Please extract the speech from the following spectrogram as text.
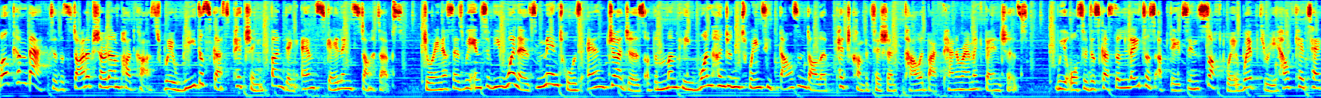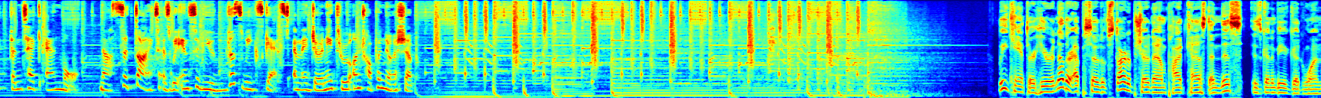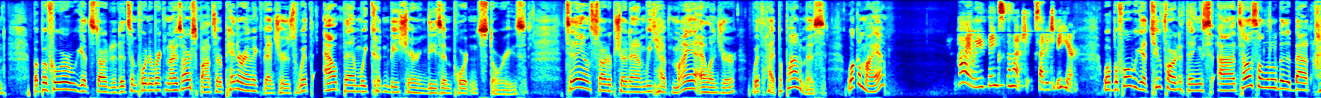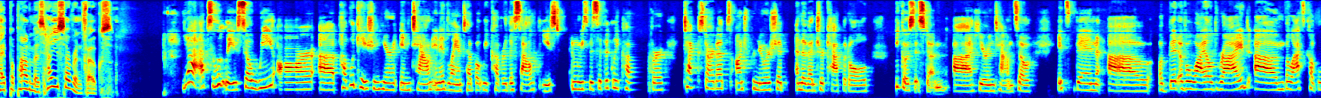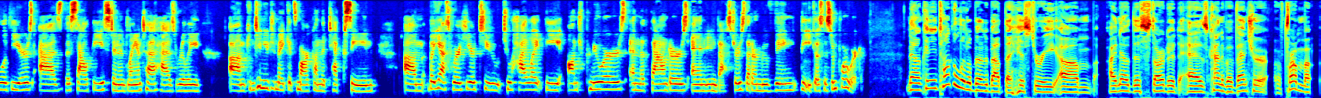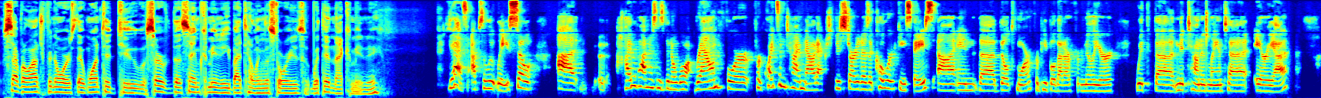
Welcome back to the Startup Showdown podcast, where we discuss pitching, funding, and scaling startups. Join us as we interview winners, mentors, and judges of the monthly $120,000 pitch competition powered by Panoramic Ventures. We also discuss the latest updates in software, Web3, healthcare tech, fintech, and more. Now sit tight as we interview this week's guest and their journey through entrepreneurship. Lee Kantor here, another episode of Startup Showdown podcast, and this is going to be a good one. But before we get started, it's important to recognize our sponsor, Panoramic Ventures. Without them, we couldn't be sharing these important stories. Today on Startup Showdown, we have Maija Ehlinger with Hypepotamus. Welcome, Maya. Hi, Lee. Thanks so much. Excited to be here. Well, before we get too far into things, uh, tell us a little bit about Hypepotamus. How you serving folks? Yeah, absolutely. So we are a publication here in town in Atlanta, but we cover the Southeast and we specifically cover tech startups, entrepreneurship, and the venture capital ecosystem uh, here in town. So it's been uh, a bit of a wild ride um, the last couple of years as the Southeast and Atlanta has really um, continued to make its mark on the tech scene. Um, but yes, we're here to to highlight the entrepreneurs and the founders and investors that are moving the ecosystem forward. Now, can you talk a little bit about the history? Um, I know this started as kind of a venture from several entrepreneurs that wanted to serve the same community by telling the stories within that community. Yes, absolutely. So uh, Hypepotamus has been around for, for quite some time now. It actually started as a co working space uh, in the Biltmore for people that are familiar with the Midtown Atlanta area.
